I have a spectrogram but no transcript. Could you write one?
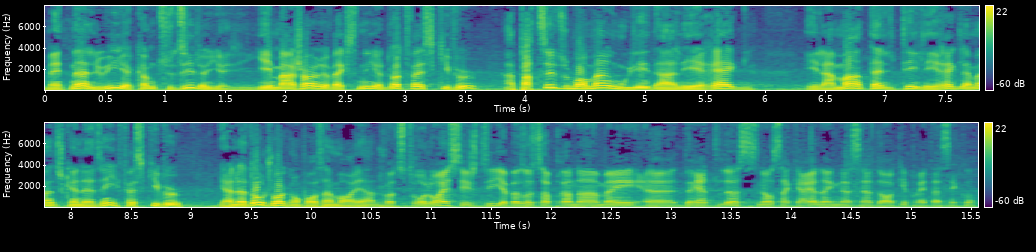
Maintenant, lui, comme tu dis, il, est majeur et vacciné, il a le droit de faire ce qu'il veut. À partir du moment où il est dans les règles et la mentalité, les règlements du Canadien, il fait ce qu'il veut. Il y en a d'autres joueurs qui ont passé à Montréal. Je vais-tu trop loin si je dis qu'il a besoin de se prendre en main euh, là, sinon sa carrière dans une nationale de hockey pourrait être assez courte?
